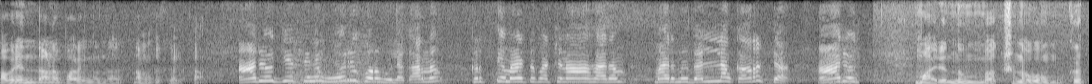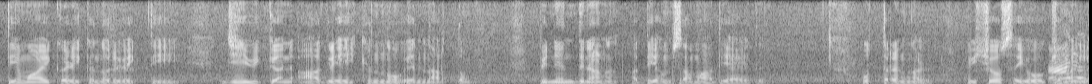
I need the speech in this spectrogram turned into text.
അവരെന്താണ് പറയുന്നതെന്ന് നമുക്ക് കേൾക്കാം. ആരോഗ്യത്തിന് ഒരു കുറവില്ല കാരണം കൃത്യമായിട്ട് ഭക്ഷണാഹാരം മരുന്ന് ഇതെല്ലാം കറക്റ്റാണ് ആരോഗ്യ മരുന്നും ഭക്ഷണവും കൃത്യമായി കഴിക്കുന്ന ഒരു വ്യക്തി ജീവിക്കാൻ ആഗ്രഹിക്കുന്നു എന്നർത്ഥം. പിന്നെ എന്തിനാണ് അദ്ദേഹം സമാധിയായത്? ഉത്തരങ്ങൾ വിശ്വാസയോഗ്യമല്ല.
